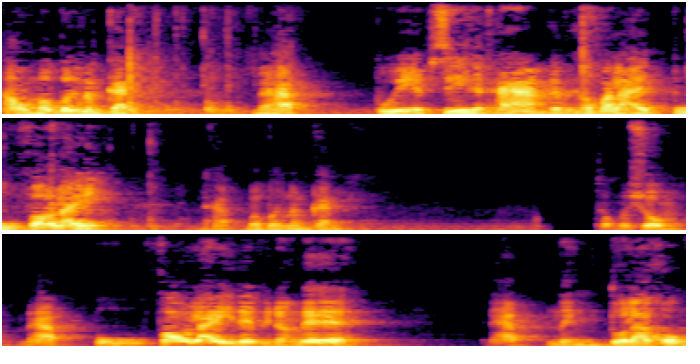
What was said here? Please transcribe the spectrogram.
เอามาเบิ่งน้ำกันนะครับปูเอฟซีกับทามกันเขามาหลายปู่เฝ้าไล่ นะครับ มาเบิ่งน้ำกันท่านผู้ชมนะครับ ปู่เฝ้าไล่ได้พี่น้องเด้อนะครับหนึ่งตุลาคม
